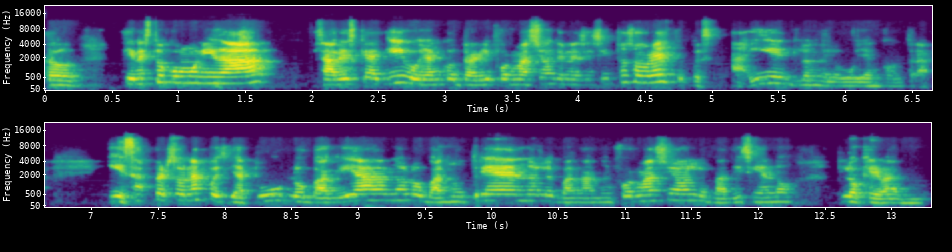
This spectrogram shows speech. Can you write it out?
todo. Tienes tu comunidad sabes que allí voy a encontrar información que necesito sobre esto, pues ahí es donde lo voy a encontrar. Y esas personas, pues ya tú los vas guiando, los vas nutriendo, les vas dando información, les vas diciendo lo que van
